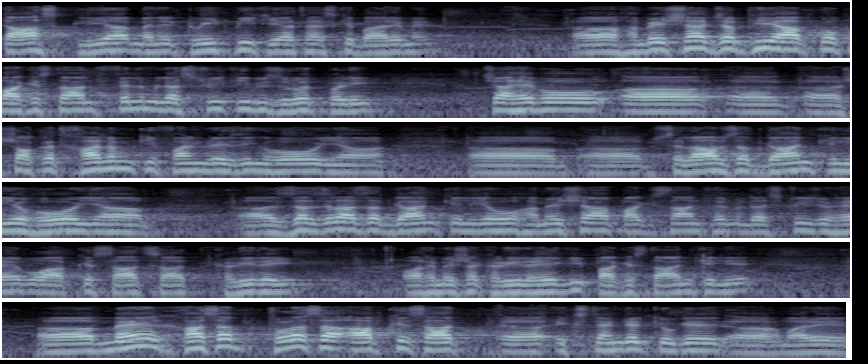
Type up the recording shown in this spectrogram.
टास्क लिया। मैंने ट्वीट भी किया था इसके बारे में। अ, हमेशा जब भी आपको पाकिस्तान फ़िल्म इंडस्ट्री की भी ज़रूरत पड़ी चाहे वो शौकत खानम की फ़ंड रेजिंग हो या सैलाब जदगान के लिए हो या जलजिला जदगान के लिए हो हमेशा पाकिस्तान फ़िल्म इंडस्ट्री जो है वो आपके साथ साथ खड़ी रही। और हमेशा खड़ी रहेगी पाकिस्तान के लिए। अ, मैं खान साहब थोड़ा सा आपके साथ एक्सटेंडेड क्योंकि अ, हमारे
